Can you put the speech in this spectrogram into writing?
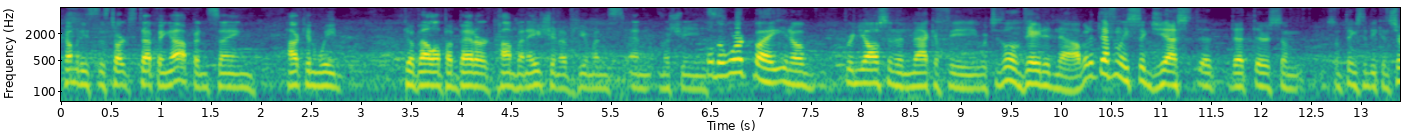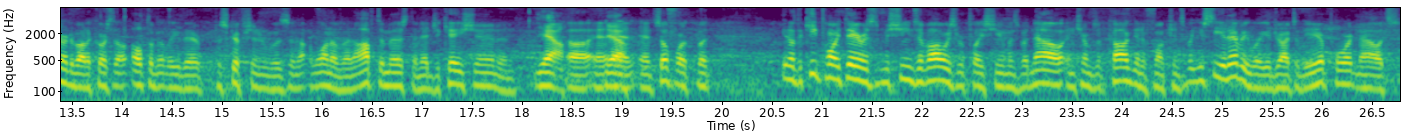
companies to start stepping up and saying, how can we develop a better combination of humans and machines? Well, the work by you know Brynjolfsson and McAfee, which is a little dated now, but it definitely suggests that, that there's some, some things to be concerned about. Of course, ultimately their prescription was an, one of an optimist and education and, yeah. Uh, and, yeah. And, and so forth. But you know, the key point there is machines have always replaced humans, but now in terms of cognitive functions, but you see it everywhere. You drive to the airport, now it's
